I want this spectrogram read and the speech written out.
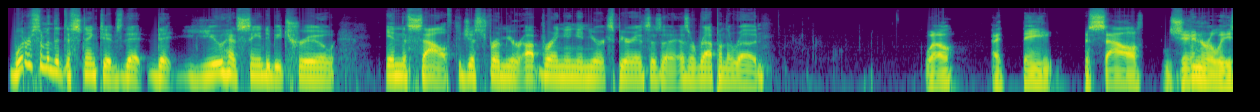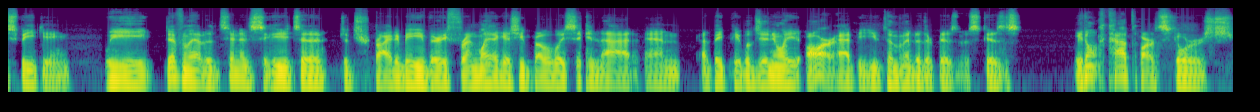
what are some of the distinctives that that you have seen to be true in the south just from your upbringing and your experience as a, as a rep on the road? Well i think the South, generally speaking, we definitely have a tendency to to try to be very friendly. I guess you've probably seen that, and I think people genuinely are happy you come into their business because we don't have parts stores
